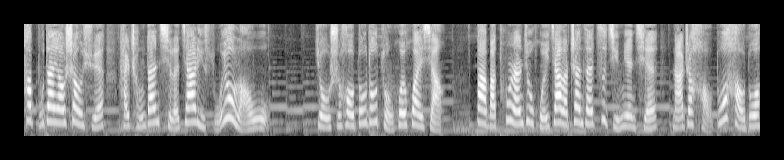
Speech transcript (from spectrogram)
他不但要上学，还承担起了家里所有劳务。有时候，兜兜总会幻想，爸爸突然就回家了，站在自己面前，拿着好多好多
